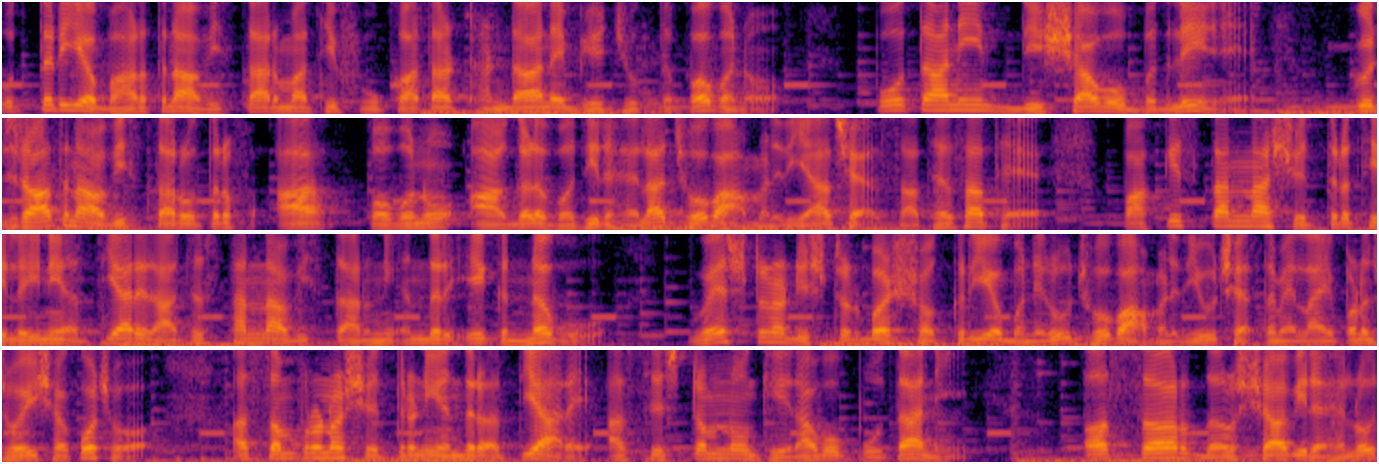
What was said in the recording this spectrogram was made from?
ઉત્તરીય ભારતના વિસ્તારમાંથી ફૂંકાતા ઠંડા અને ભેજયુક્ત પવનો પોતાની દિશાઓ બદલીને ગુજરાતના વિસ્તારો તરફ આ પવનો આગળ વધી રહેલા જોવા મળી રહ્યા છે. સાથે સાથે પાકિસ્તાનના ક્ષેત્રથી લઈને અત્યારે રાજસ્થાનના વિસ્તારની અંદર એક નવું વેસ્ટર્ન ડિસ્ટર્બન્સ સક્રિય બનેલું જોવા મળી રહ્યું છે. તમે લાઈવ પણ જોઈ શકો છો. આ સંપૂર્ણ ક્ષેત્રની અંદર અત્યારે આ સિસ્ટમનો ઘેરાવો પોતાની અસર દર્શાવી રહેલો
